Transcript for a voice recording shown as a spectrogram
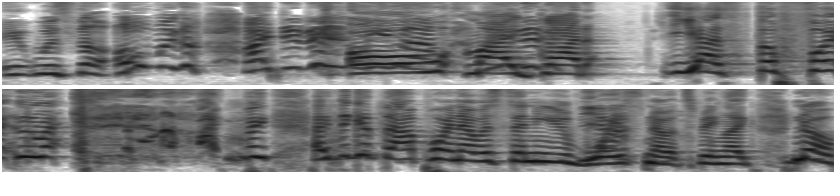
It was the, oh my God, I didn't mean Oh that. My didn't- god. Yes, the foot in my I think I think at that point I was sending you voice notes being like, "No,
